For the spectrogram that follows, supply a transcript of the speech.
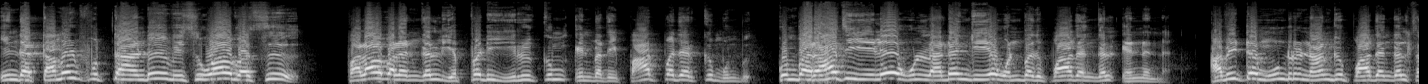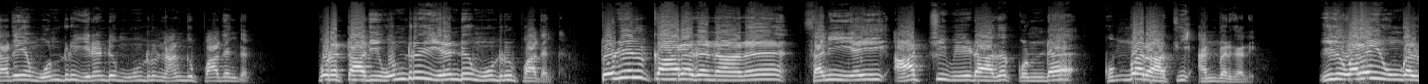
இந்த தமிழ் புத்தாண்டு விசுவா வசு பலாபலன்கள் எப்படி இருக்கும் என்பதை பார்ப்பதற்கு முன்பு கும்பராசியிலே உள்ளடங்கிய ஒன்பது பாதங்கள் என்னென்ன? அவிட்ட மூன்று நான்கு பாதங்கள் சதயம் ஒன்று இரண்டு மூன்று நான்கு பாதங்கள். புரட்டாதி ஒன்று இரண்டு மூன்று பாதங்கள். தொழில்காரகனான சனியை ஆட்சி வீடாக கொண்ட கும்பராசி அன்பர்களே இதுவரை உங்கள்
